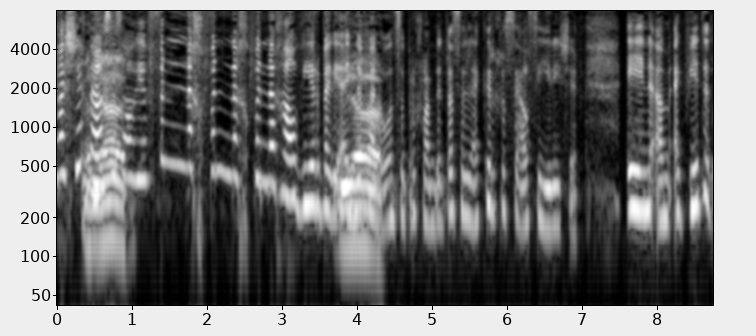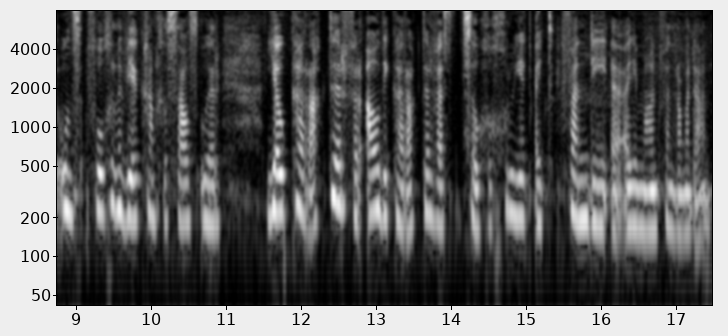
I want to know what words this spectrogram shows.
Maar Maar daar ja. is alweer vinnig, vinnig, vinnig alweer by die einde Ja. van ons program. Dit was 'n lekker geselsie hierdie Sheikh. En um, ek weet dat ons volgende week gaan gesels oor jou karakter, veral die karakter wat sou gegroei het uit van die uh, uit die maand van Ramadan.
